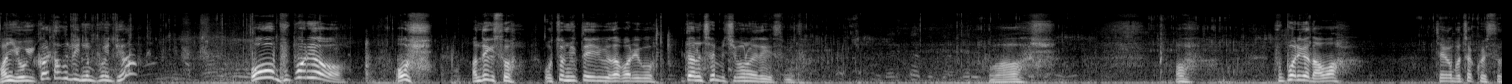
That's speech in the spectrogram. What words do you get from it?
아니 여기 깔따구도 있는 포인트야? 오 북발이야. 오씨 안되겠어. 5.6대 1이고 나발이고 일단은 채비 집어넣어야 되겠습니다. 와씨. 어 북발이가 나와. 제가 못 잡고 있어.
